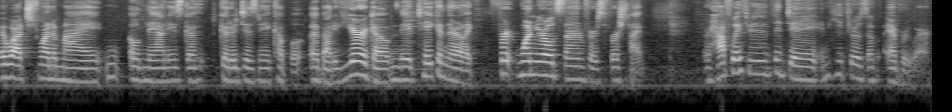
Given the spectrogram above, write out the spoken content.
I watched one of my old nannies go, go to Disney a couple about a year ago, and they had taken their like one year old son for his first time. They're halfway through the day, and he throws up everywhere.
